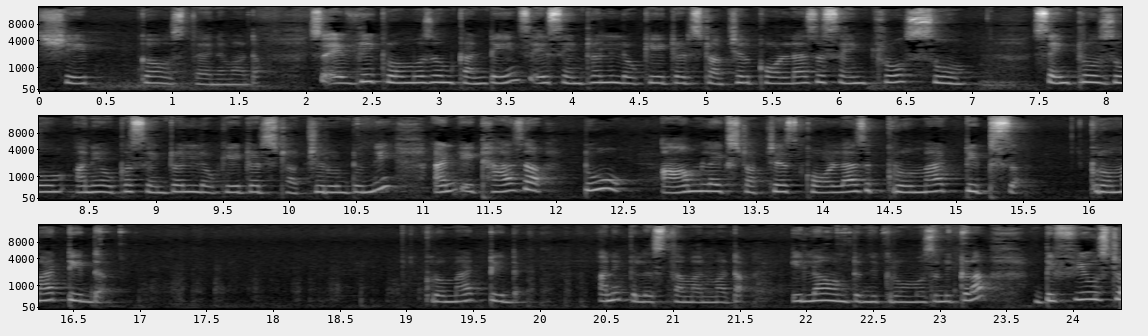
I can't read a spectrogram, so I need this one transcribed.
షేప్గా వస్తాయన్నమాట so every chromosome contains a centrally located structure called as a centrosome centrosome అనే ఒక సెంట్రల్ లొకేటెడ్ స్ట్రక్చర్ ఉంటుంది. And it has a two arm like structures called as chromatids chromatid chromatid అని పిలుస్తాం అనమాట ఇలా ఉంటుంది క్రోమోజోమ్ ఇక్కడ diffused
